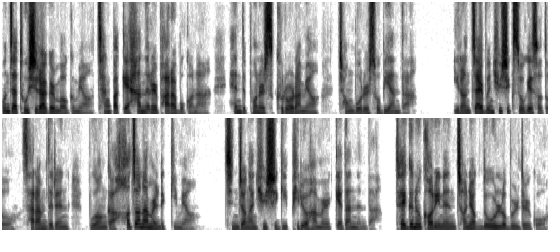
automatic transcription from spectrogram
혼자 도시락을 먹으며 창밖의 하늘을 바라보거나 핸드폰을 스크롤하며 정보를 소비한다. 이런 짧은 휴식 속에서도 사람들은 무언가 허전함을 느끼며 진정한 휴식이 필요함을 깨닫는다. 퇴근 후 거리는 저녁 노을로 물들고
